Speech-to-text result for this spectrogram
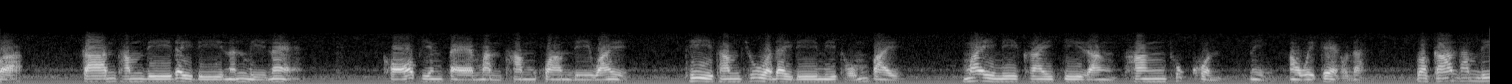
ว่าการทำดีได้ดีนั้นมีแน่ ขอเพียงแต่มันทำความดีไว้ ที่ทำชั่วได้ดีมีถมไป ไม่มีใครจีรังพังทุกคน นี่ เอาไว้แก้เขาได้ ว่าการทำดี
